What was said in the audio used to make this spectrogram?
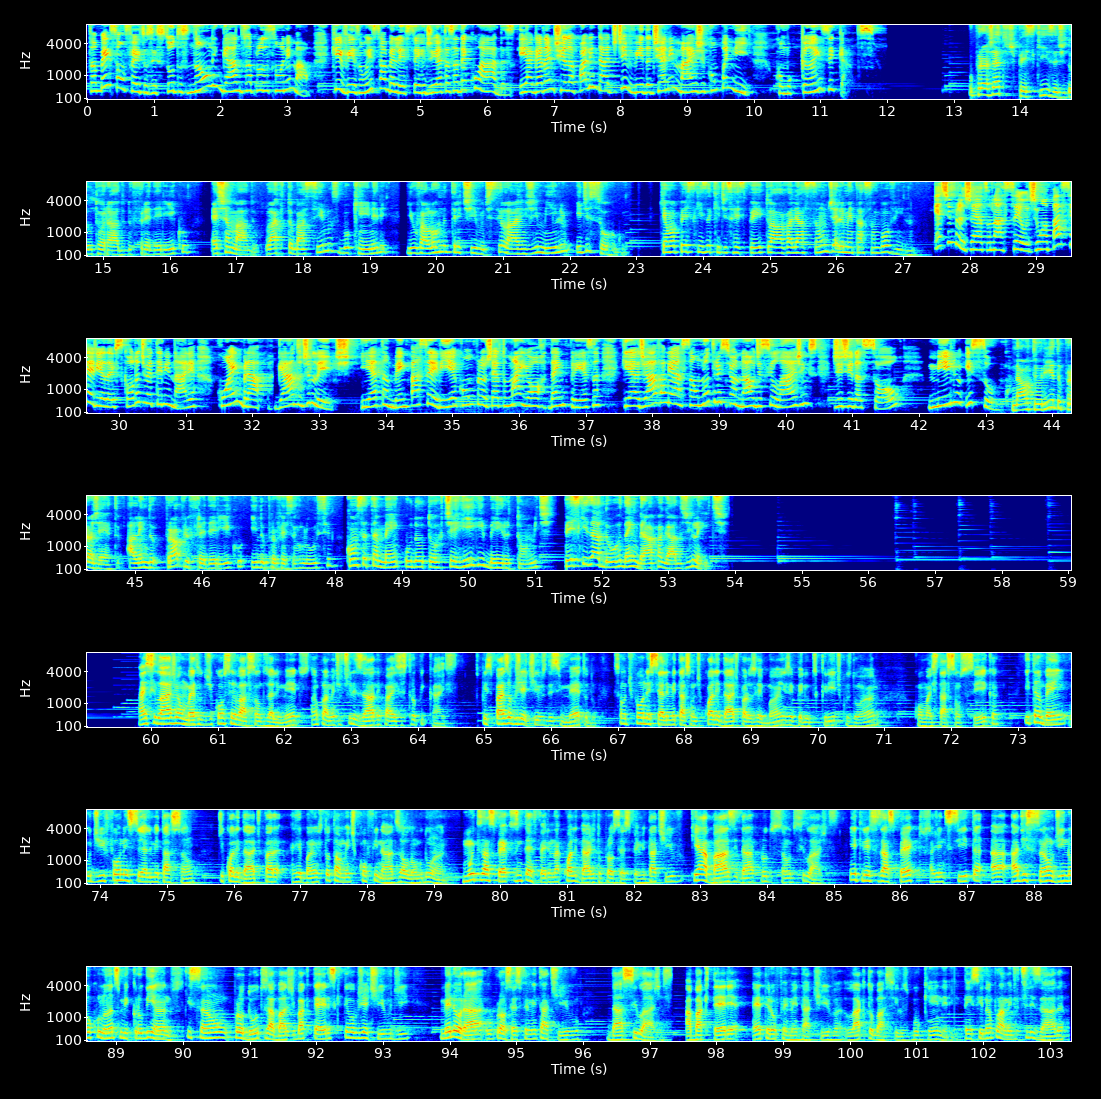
Também são feitos estudos não ligados à produção animal, que visam estabelecer dietas adequadas e a garantia da qualidade de vida de animais de companhia, como cães e gatos. O projeto de pesquisa de doutorado do Frederico é chamado Lactobacillus bucheneri e o valor nutritivo de silagens de milho e de sorgo, que é uma pesquisa que diz respeito à avaliação de alimentação bovina. Este projeto nasceu de uma parceria da Escola de Veterinária com a Embrapa, Gado de Leite, e é também parceria com um projeto maior da empresa, que é de avaliação nutricional de silagens de girassol, milho e sorgo. Na autoria do projeto, além do próprio Frederico e do professor Lúcio, consta também o Dr. Thierry Ribeiro Tomit, pesquisador da Embrapa Gado de Leite. A ensilagem é um método de conservação dos alimentos amplamente utilizado em países tropicais. Os principais objetivos desse método são de fornecer alimentação de qualidade para os rebanhos em períodos críticos do ano, como a estação seca, e também o de fornecer alimentação de qualidade para rebanhos totalmente confinados ao longo do ano. Muitos aspectos interferem na qualidade do processo fermentativo, que é a base da produção de silagens. Entre esses aspectos, a gente cita a adição de inoculantes microbianos, que são produtos à base de bactérias que têm o objetivo de melhorar o processo fermentativo das silagens. A bactéria heterofermentativa Lactobacillus bucheneri tem sido amplamente utilizada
